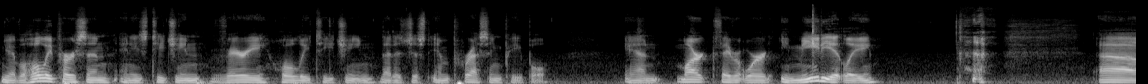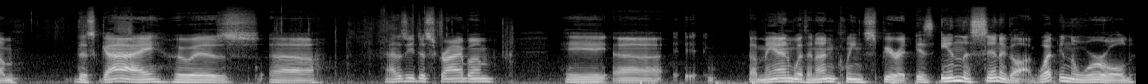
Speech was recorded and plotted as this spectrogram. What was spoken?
you have a holy person, and he's teaching very holy teaching that is just impressing people. And Mark, favorite word, immediately, um, this guy who is, uh, how does he describe him? he uh, a man with an unclean spirit is in the synagogue. What in the world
